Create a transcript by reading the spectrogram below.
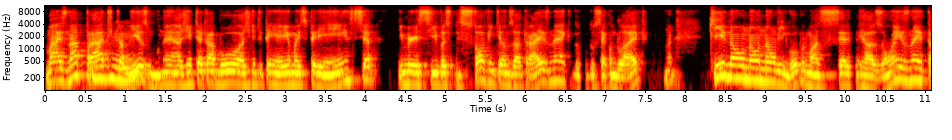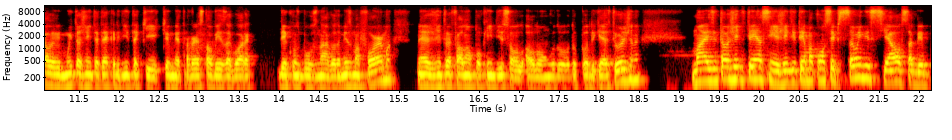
Mas na prática uhum. mesmo, né, a gente acabou, a gente tem aí uma experiência imersiva de só 20 anos atrás, né, do, do Second Life, né, que não, não, não vingou por uma série de razões, né, e tal, e muita gente até acredita que, que o metaverso talvez agora dê com os burros na água da mesma forma, né, a gente vai falar um pouquinho disso ao, ao longo do, do podcast hoje, né, mas então a gente tem assim, a gente tem uma concepção inicial, saber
